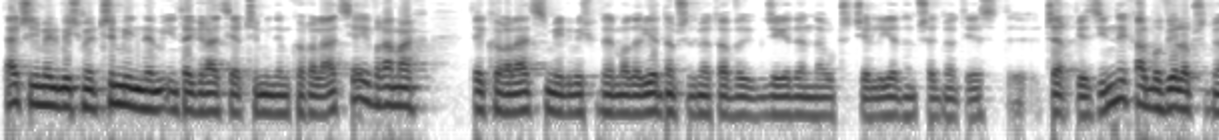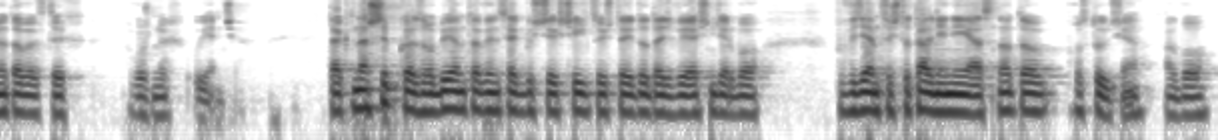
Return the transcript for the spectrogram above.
Tak, czyli mielibyśmy czym innym integracja, czym innym korelacja i w ramach tej korelacji mielibyśmy ten model jednoprzedmiotowy, gdzie jeden nauczyciel, jeden przedmiot jest, czerpie z innych, albo wieloprzedmiotowy w tych różnych ujęciach. Tak na szybko zrobiłem to, więc jakbyście chcieli coś tutaj dodać, wyjaśnić, albo powiedziałem coś totalnie niejasno, to prostujcie, albo...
